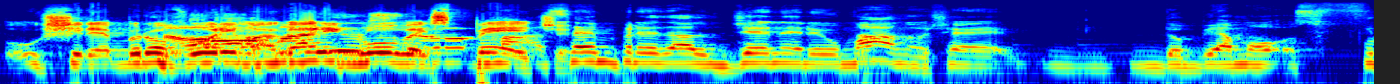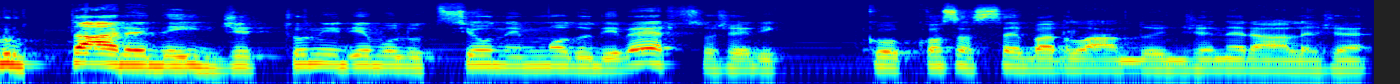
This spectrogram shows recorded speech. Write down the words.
uscirebbero No, fuori ma magari io nuove ma Ma specie. sempre dal genere umano, cioè dobbiamo sfruttare dei gettoni di evoluzione in modo diverso, cioè di co- cosa stai parlando in generale, cioè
